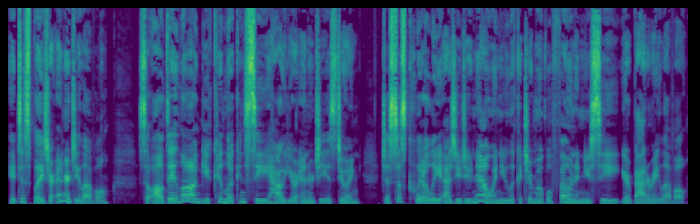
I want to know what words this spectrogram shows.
It displays your energy level. So all day long, you can look and see how your energy is doing just as clearly as you do now when you look at your mobile phone and you see your battery level.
